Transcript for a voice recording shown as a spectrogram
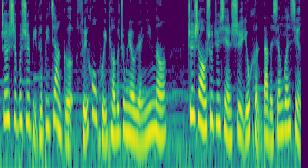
这是不是比特币价格随后回调的重要原因呢？至少数据显示有很大的相关性，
